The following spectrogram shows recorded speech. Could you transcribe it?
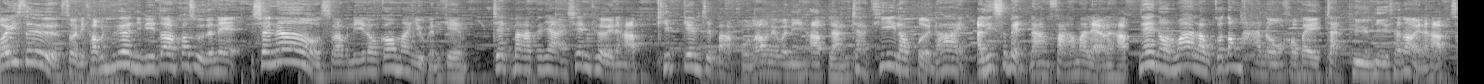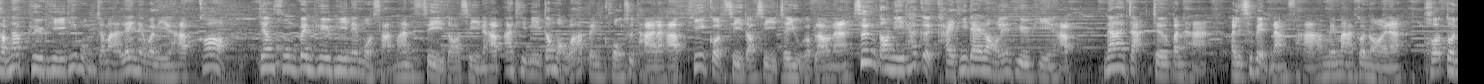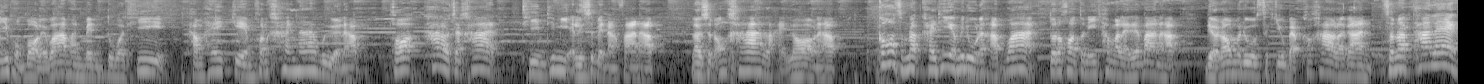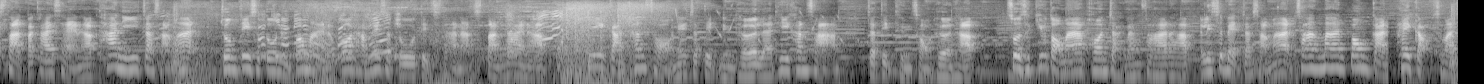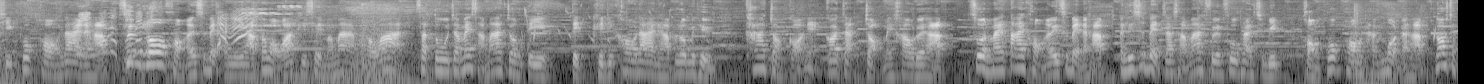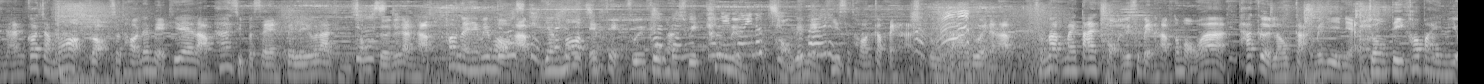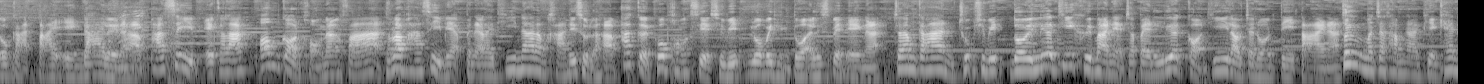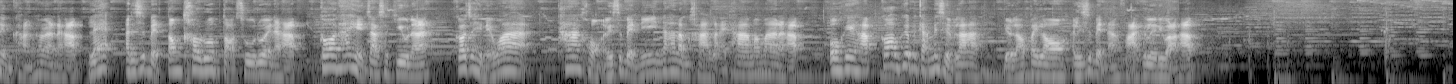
โอ้ยสื่อ สวัสดีครับเพื่อนๆยินดีต้อนรับเข้าสู่ The Net Channel สำหรับวันนี้เราก็มาอยู่กันในเกม 7 บาปกันอย่างเช่นเคยนะครับ คลิปเกม 7 บาปของเราในวันนี้ครับ หลังจากที่เราเปิดได้อลิซาเบธนางฟ้ามาแล้วนะครับ แน่นอนว่าเราก็ต้องพาน้องเขาไปจัด PVP ซะหน่อยนะครับสำหรับ PVP ที่ผมจะมาเล่นในวันนี้นะครับ ก็ยังคงเป็น PVP ในโหมดสามัญ4ต่อ 4 นะครับ อาทิตย์นี้ต้องบอกว่าเป็นโค้งสุดท้ายแล้วครับที่กด 4 ต่อ 4 จะอยู่กับเรานะ ซึ่งตอนนี้ถ้าเกิดใครที่ได้ลองเล่น PVP นะครับ น่าจะเจอปัญหาอลิซาเบธนางฟ้าไม่มากก็น้อยนะ เพราะตัวนี้ผมบอกเลยว่ามันเป็นตัวที่ทำให้เกมค่อนข้างน่าเบื่อนะครับ เพราะถ้าเราจะฆ่าทีมที่มีอลิซาเบธนางฟ้านะครับ เราจะต้องฆ่าหลายรอบนะครับ ก็สำหรับใครที่ยังไม่ดูนะครับว่าตัวละครตัวนี้ทำอะไรได้บ้างนะครับ เดี๋ยวเรามาดูสกิลแบบคร่าวๆแล้วกันสำหรับท่าแรกศาสตร์ประกายแสงครับ ท่านี้จะสามารถโจมตีศัตรูหนึ่งเป้าหมายแล้วก็ทำให้ศัตรูติดสถานะสตันได้นะครับ ที่การขั้น2เนี่ยจะติด 1 เทิร์นและที่ขั้น 3 จะติดถึง 2 เทิร์นครับ ส่วนสกิลต่อมาพรจากนางฟ้านะครับอลิซาเบธจะสามารถสร้างม่านป้องกันให้กับสมาชิกพวกพ้องได้นะครับ ซึ่งโล่ของอลิซาเบธอันนี้ครับต้องบอกว่าพิเศษมากๆ เพราะว่าศัตรูจะไม่สามารถโจมตีติดคริติคอลได้นะครับรวมไปถึงค่าเจาะเกาะเนี่ยก็จะเจาะไม่เข้าด้วยครับ ส่วนไม้ใต้ของอลิซาเบธนะครับอลิซาเบธจะสามารถฟื้นฟูพลังชีวิตของพวกพ้องทั้งหมดนะครับ นอกจากนั้นก็จะมอบเกราะสะท้อนดาเมจที่ได้รับ 50%เป็นระยะเวลาถึง 2 เทิร์นด้วยกันครับ เท่านั้นยังไม่พอครับ ยังมอบเอฟเฟกต์ฟื้นฟูพลังชีวิตครึ่งหนึ่งของดาเมจที่สะท้อนกลับไปหาศัตรูได้ด้วยนะครับสำหรับไม้ใต้ของอลิซาเบธนะครับต้องบอกว่าถ้าเกิดเรากักไม่ดีเนี่ยโจมตีเข้าไปมีโอกาสตายเองได้เลยนะครับพาสซีฟเอกลักษณ์อ้อมกอดของนางฟ้าสำหรับพาสซีฟเนี่ยเป็นอะไรที่น่ารำคาญที่สุดแล้วครับถ้าเกิดพวกพ้องเสียชีวิตรวมไปถึงตัวอลิซาเบธเองนะจะทำการชุบชีวิตโดยลือดที่คืนมาเนี่ยจะเป็นเลือดก่อนที่เราจะโดนตีตายนะ ซึ่งมันจะทำงานเพียงแค่หนึ่งครั้งเท่านั้นนะครับ และอลิซาเบธต้องเข้าร่วมต่อสู้ด้วยนะครับ ก็ถ้าเห็นจากสกิลนะ ก็จะเห็นได้ว่าท่าของอลิซาเบธนี่น่าลำคาญหลายท่ามากๆนะครับ โอเคครับ ก็เพื่อเป็นการไม่เสียเวลา เดี๋ยวเราไปลองอลิซาเบธนางฟ้ากันเลยดีกว่าครับ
